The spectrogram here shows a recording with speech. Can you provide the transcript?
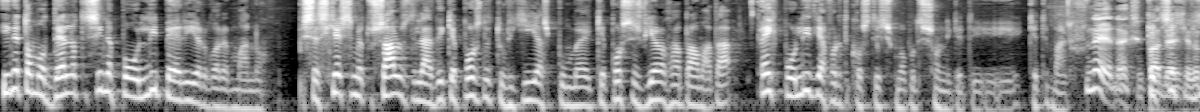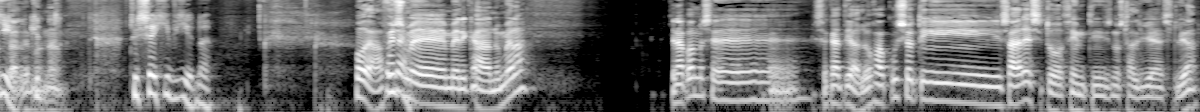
είναι το μοντέλο της, είναι πολύ περίεργο ρε μάνο σε σχέση με τους άλλους δηλαδή και πώς λειτουργεί ας πούμε και πώς τις βγαίνουν αυτά τα πράγματα έχει πολύ διαφορετικό στήσιμο από τη Sony και τη, και τη Microsoft. Ναι εντάξει πάντα έχει εδώ τα λέμε. Ναι. Της έχει βγει ναι. Ωραία αφήσουμε μερικά νούμερα και να πάμε σε, σε κάτι άλλο. Έχω ακούσει ότι σ' αρέσει το theme της νοσταλγίας Ηλία.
